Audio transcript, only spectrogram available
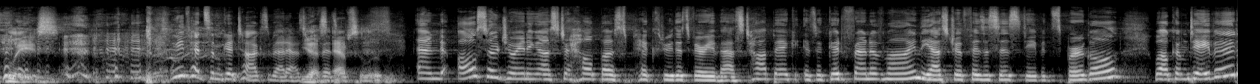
please." We've had some good talks about astrophysics. Yes, absolutely. And also joining us to help us pick through this very vast topic is a good friend of mine, the astrophysicist David Spergel. Welcome, David.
